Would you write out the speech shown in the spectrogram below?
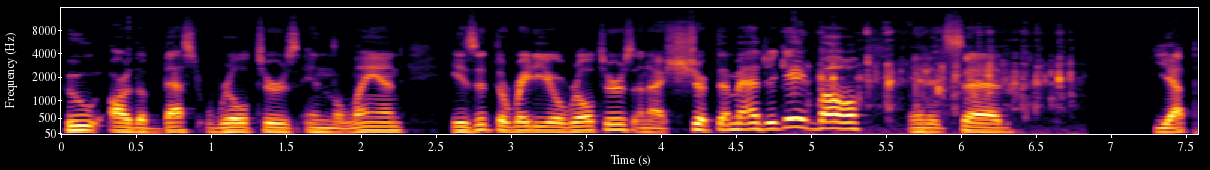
Who are the best realtors in the land? Is it the Radio Realtors? And I shook the Magic 8 Ball and it said, Yep,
